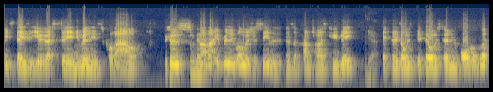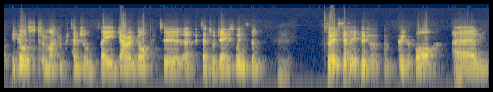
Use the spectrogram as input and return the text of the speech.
his days at USC, and he really needs to cut that out because something like that it really lowers your ceiling as a franchise QB. Yeah. If there's always if they're always turning the ball over, it goes from like a potential say Jared Goff to a potential Jameis Winston. Mm. So it's definitely food for food for thought. Um,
